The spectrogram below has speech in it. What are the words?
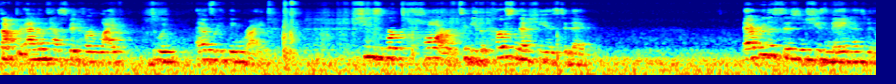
Dr. Adams has spent her life doing everything right. She's worked hard to be the person that she is today. Every decision she's made has been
